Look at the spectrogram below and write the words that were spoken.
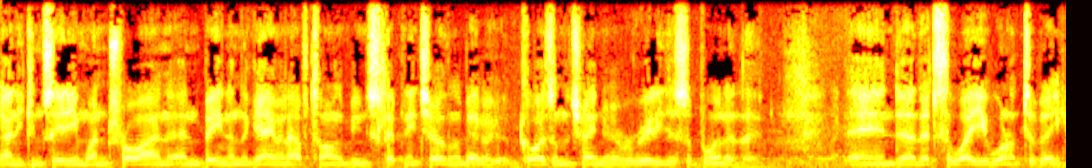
only conceding one try and, and being in the game at half time, they've been slapping each other on the back. Guys on the change room are really disappointed, they, and uh, that's the way you want it to be.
